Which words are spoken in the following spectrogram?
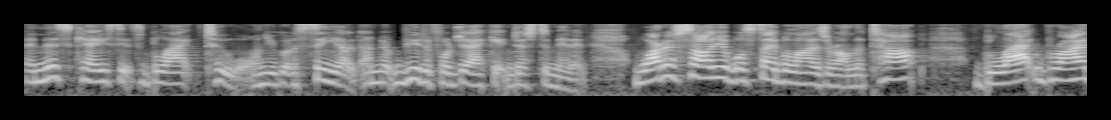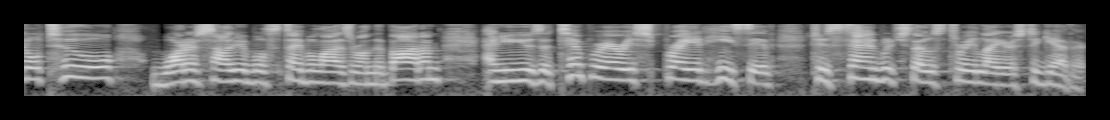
In this case, it's black tulle, and you're going to see a, a beautiful jacket in just a minute. Water-soluble stabilizer on the top, black bridal tulle, water-soluble stabilizer on the bottom, and you use a temporary spray adhesive to sandwich those three layers together.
